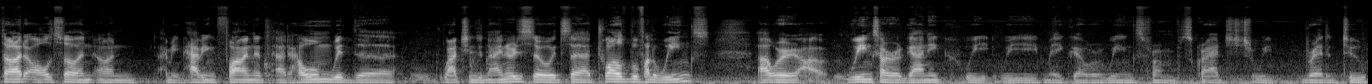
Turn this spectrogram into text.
thought also on, on I mean, having fun at, at home with the watching the Niners. So it's uh, 12 buffalo wings. Our, our, wings are organic. We we make our wings from scratch. We bread it too.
